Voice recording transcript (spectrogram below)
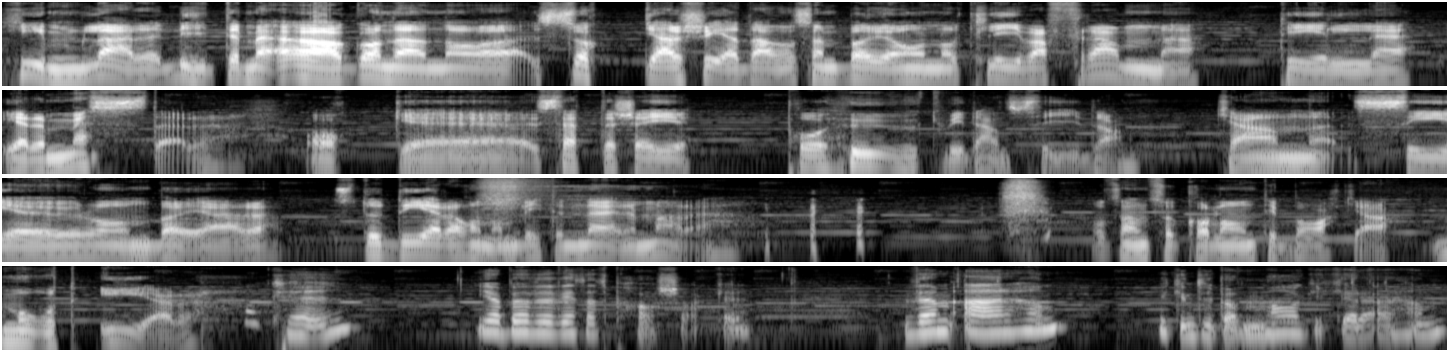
himlar lite med ögonen och suckar sedan och sen börjar hon att kliva fram till eh, er mäster och eh, sätter sig på huk vid hans sida. Kan se hur hon börjar studera honom lite närmare. Och sen så kollar hon tillbaka mot er. Okej. Jag behöver veta ett par saker. Vem är han? Vilken typ av magiker är han?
